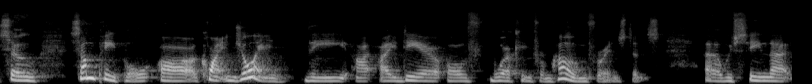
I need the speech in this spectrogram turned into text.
So some people are quite enjoying the uh, idea of working from home, for instance. Uh, we've seen that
